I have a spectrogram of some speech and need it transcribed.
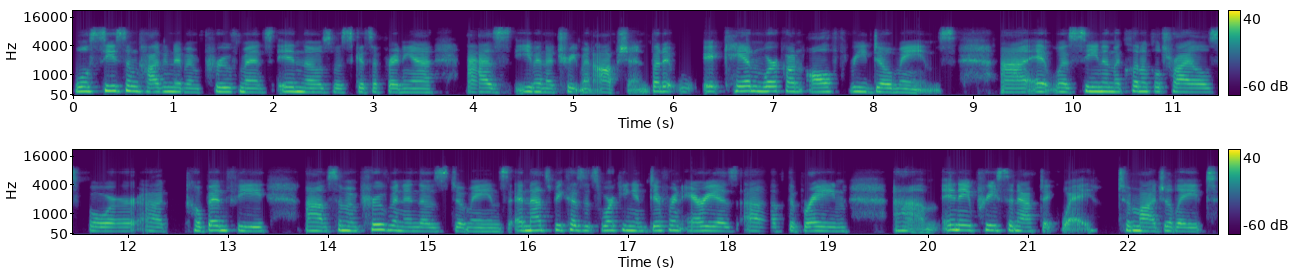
we'll see some cognitive improvements in those with schizophrenia as even a treatment option. But it, it can work on all three domains. Uh, it was seen in the clinical trials for uh, Cobenfy, um, some improvement in those domains. And that's because it's working in different areas of the brain um, in a presynaptic way to modulate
